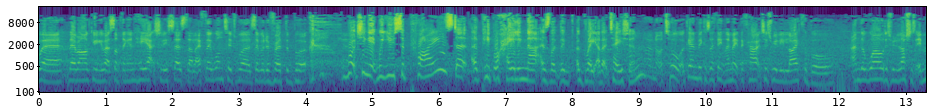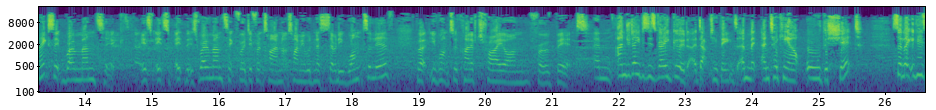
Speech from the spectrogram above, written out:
where they're arguing about something, and he actually says that like, if they wanted words, they would have read the book. Watching it, were you surprised at, at people hailing that as like the, a great adaptation? No, not at all. Again, because I think they make the characters really likable and the world is really luscious. It makes it romantic. It's, it's, it's romantic for a different time, not a time you would necessarily want to live, but you want to kind of try on for a bit. Um, Andrew Davis is very good at adapting things and, and taking out all the shit. So, like, if you,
